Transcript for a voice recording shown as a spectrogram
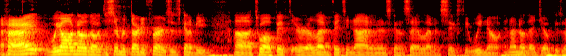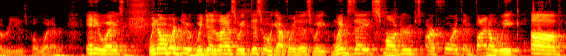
All right. We all know though, December 31st, it's going to be uh, 12:50 or 11:59, and then it's going to say 11:60. We know, and I know that joke is overused, but whatever. Anyways, we know what we're do- we did last week. This is what we got for you this week. Wednesday, small groups, our fourth and final week of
